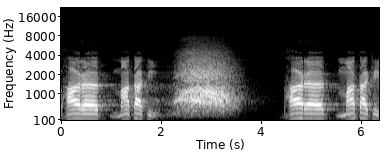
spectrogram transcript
ഭാരത് माता की। भारत माता की।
